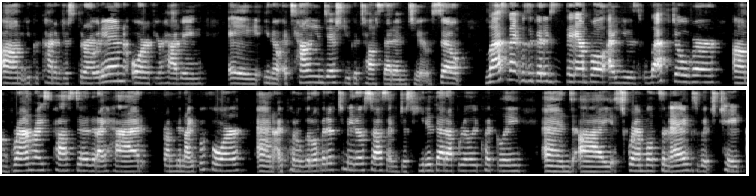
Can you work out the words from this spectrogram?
um, you could kind of just throw it in, or if you're having a you know Italian dish, you could toss that in too. So last night was a good example. I used leftover um, brown rice pasta that I had from the night before, and I put a little bit of tomato sauce. I just heated that up really quickly, and I scrambled some eggs, which take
